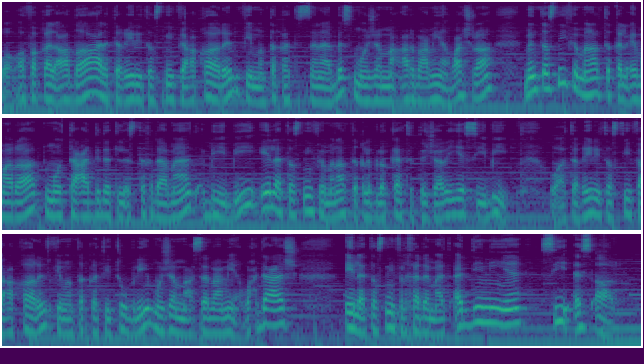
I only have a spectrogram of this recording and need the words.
ووافق الأعضاء على تغيير تصنيف عقار في منطقة السنابس مجمع 410 من تصنيف مناطق العمارات متعددة الاستخدامات BB إلى تصنيف مناطق البلوكات التجارية CB وتغيير تصنيف عقار في منطقة توبلي مجمع 711 إلى تصنيف الخدمات الدينية CSR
